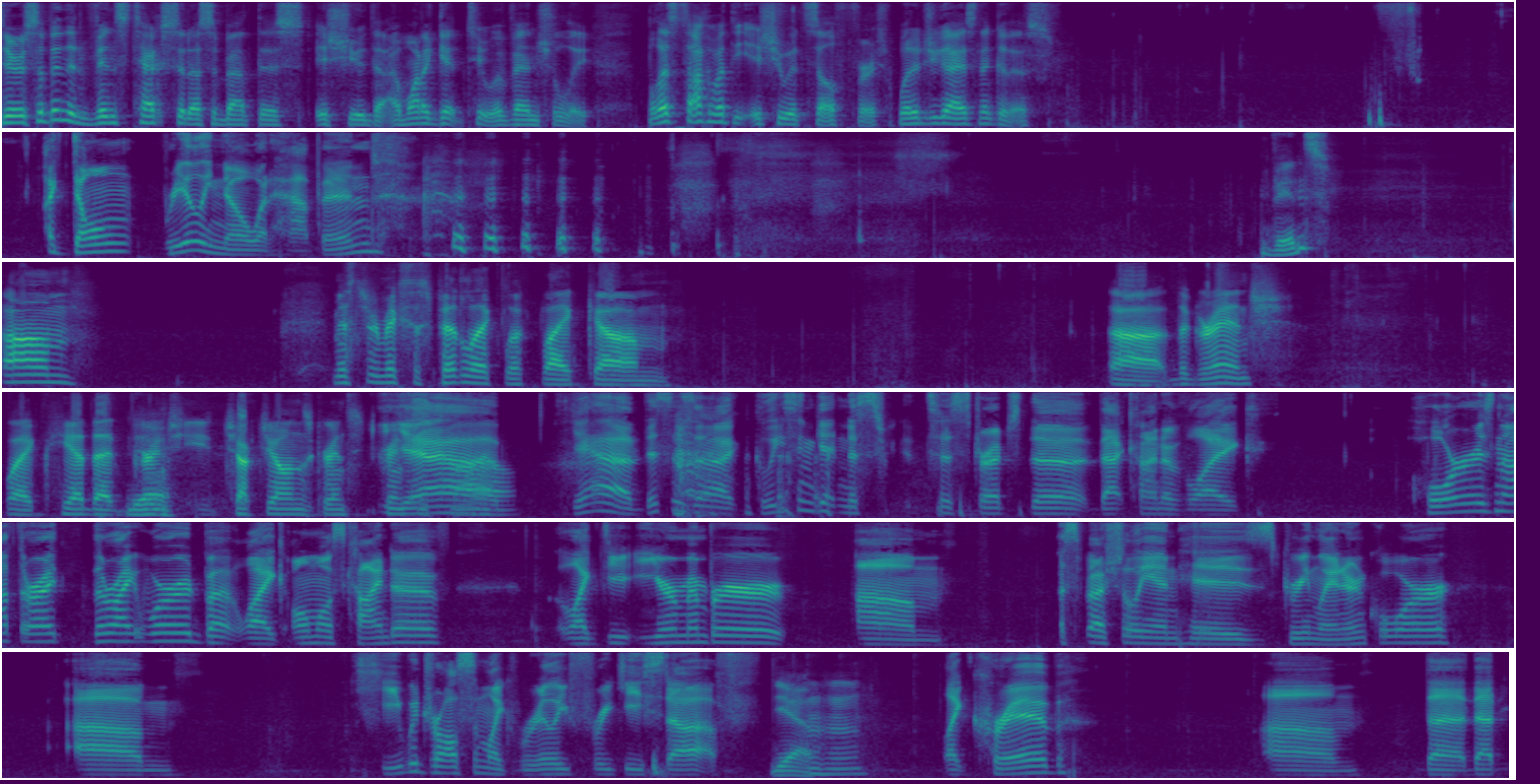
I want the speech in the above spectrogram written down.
there's something that Vince texted us about this issue that I want to get to eventually. But let's talk about the issue itself first. What did you guys think of this? I don't really know what happened. Vince? Um, Mr. Mxyzptlk looked like um, uh, the Grinch. Like he had that Yeah. Grinchy Chuck Jones Grinch, Grinchy Yeah. smile. Yeah, this is uh, Gleason getting to to stretch the that kind of like horror is not the right the right word, but like almost kind of like do you, you remember um especially in his Green Lantern Corps um he would draw some like really freaky stuff Yeah. Mm-hmm. like crib um the that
